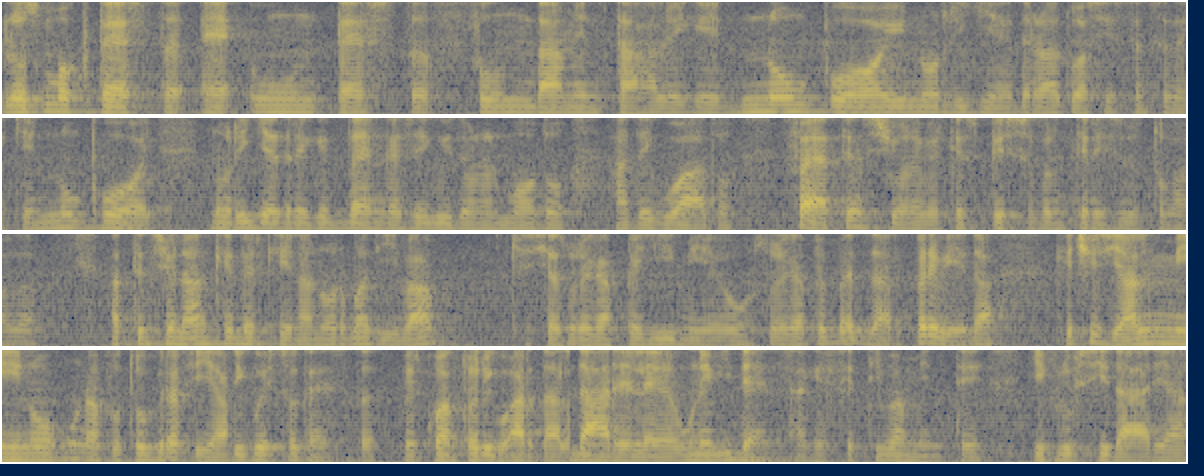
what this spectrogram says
lo smoke test è un test fondamentale che non puoi non richiedere la tua assistenza tecnica, non puoi non richiedere che venga eseguito nel modo adeguato. Fai attenzione perché spesso e volentieri si sottovaluta. Attenzione anche perché la normativa che sia sulle cappe chimiche o sulle cappe Bazar preveda che ci sia almeno una fotografia di questo test per quanto riguarda dare un'evidenza che effettivamente i flussi d'aria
